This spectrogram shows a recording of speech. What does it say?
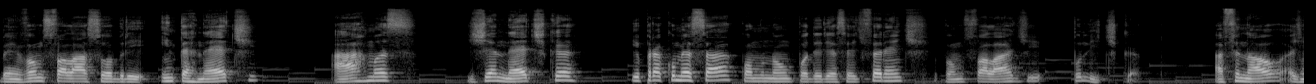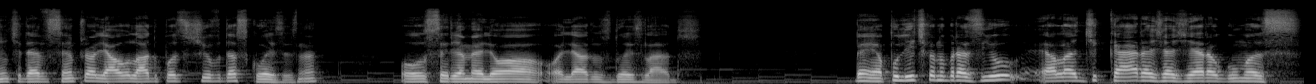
Bem, vamos falar sobre internet, armas, genética e para começar, como não poderia ser diferente, vamos falar de política. Afinal, a gente deve sempre olhar o lado positivo das coisas, né? Ou seria melhor olhar os dois lados? Bem, a política no Brasil, ela de cara já gera algumas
